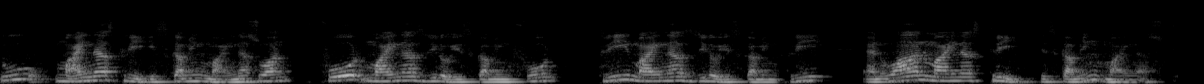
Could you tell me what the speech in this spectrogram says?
2 minus 3 is coming minus 1 4 minus 0 is coming 4 3 minus 0 is coming 3 and 1 minus 3 is coming minus 2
